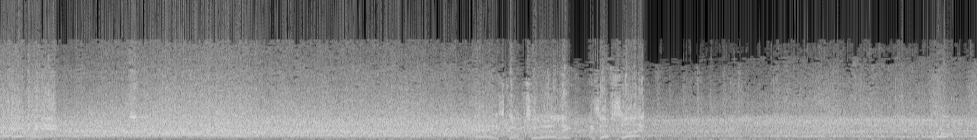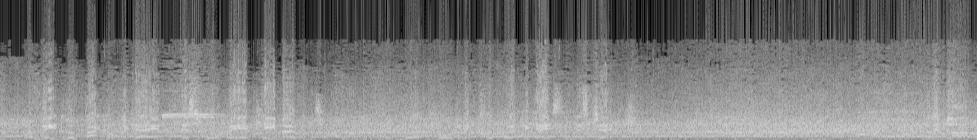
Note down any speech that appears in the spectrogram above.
He's in here. Yeah, he's gone too early. He's offside. When we look back on the game, this will be a key moment. It could work for them, it could work against them, this change. Philipp Lahm.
